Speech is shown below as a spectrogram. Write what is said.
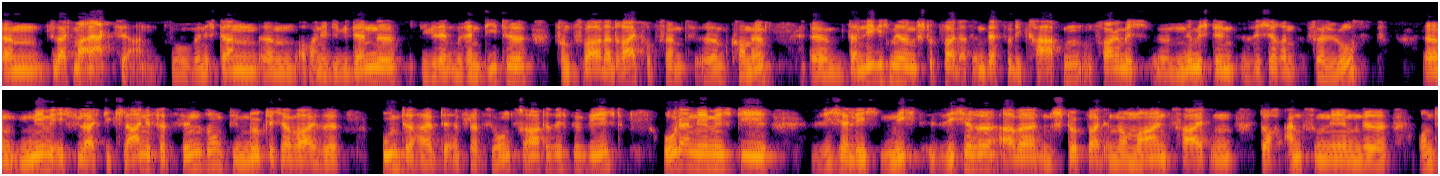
ähm, vielleicht mal eine Aktie an. So, wenn ich dann ähm, auf eine Dividende, Dividendenrendite von zwei oder drei Prozent ähm, komme, ähm, dann lege ich mir ein Stück weit als Investor die Karten und frage mich, äh, nehme ich den sicheren Verlust? Ähm, nehme ich vielleicht die kleine Verzinsung, die möglicherweise unterhalb der Inflationsrate sich bewegt? Oder nehme ich die sicherlich nicht sichere, aber ein Stück weit in normalen Zeiten doch anzunehmende und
